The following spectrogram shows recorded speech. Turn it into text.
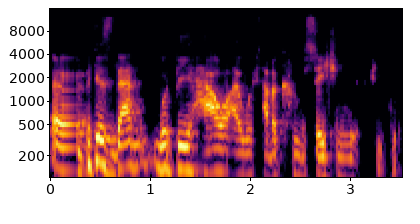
uh, because that would be how I would have a conversation with people.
